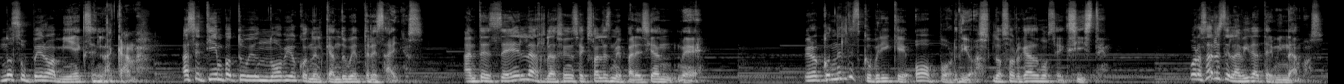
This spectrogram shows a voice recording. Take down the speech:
No supero a mi ex en la cama. Hace tiempo tuve un novio con el que anduve tres años. Antes de él, las relaciones sexuales me parecían meh. Pero con él descubrí que, oh por Dios, los orgasmos existen. Por azares de la vida terminamos.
